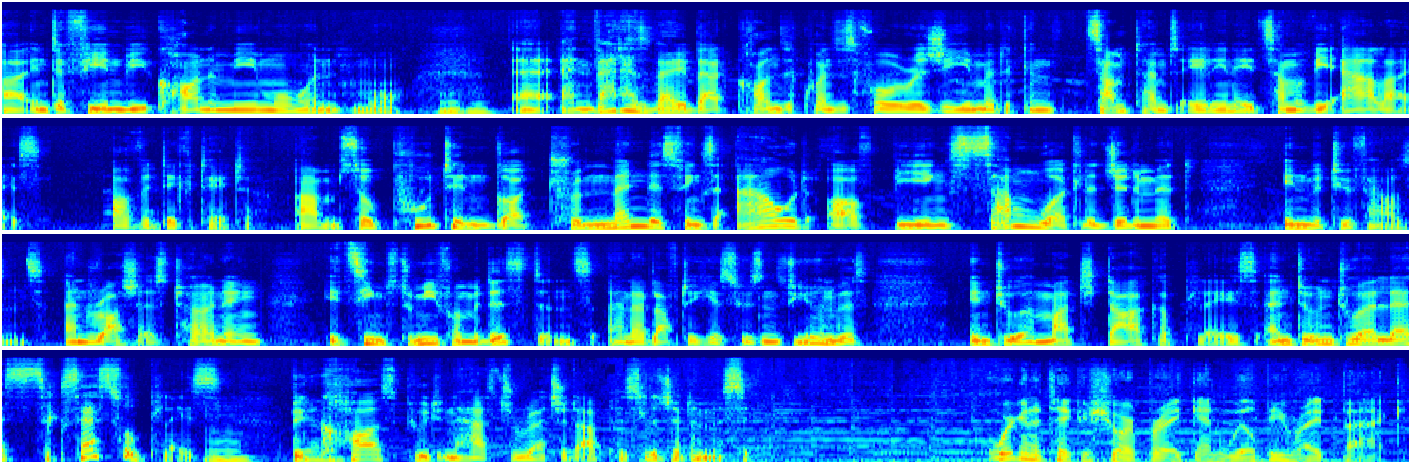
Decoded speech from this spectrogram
uh, interfere in the economy more and more. Mm-hmm. Uh, and that has very bad consequences for a regime. It can sometimes alienate some of the allies of a dictator. Um, so Putin got tremendous things out of being somewhat legitimate in the 2000s. And Russia is turning, it seems to me from a distance, and I'd love to hear Susan's view on this, into a much darker place and into a less successful place mm, because yeah. Putin has to ratchet up his legitimacy. We're going to take a short break and we'll be right back.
